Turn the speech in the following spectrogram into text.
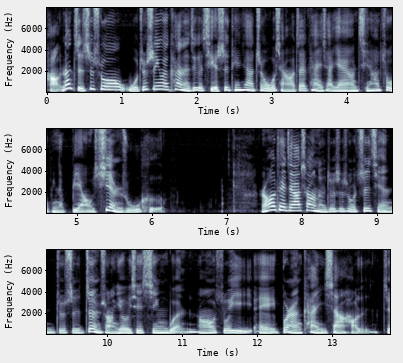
好，那只是说我就是因为看了这个《且试天下》之后，我想要再看一下杨洋其他作品的表现如何。然后再加上呢，就是说之前就是郑爽也有一些新闻，然后所以哎，不然看一下好了。就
